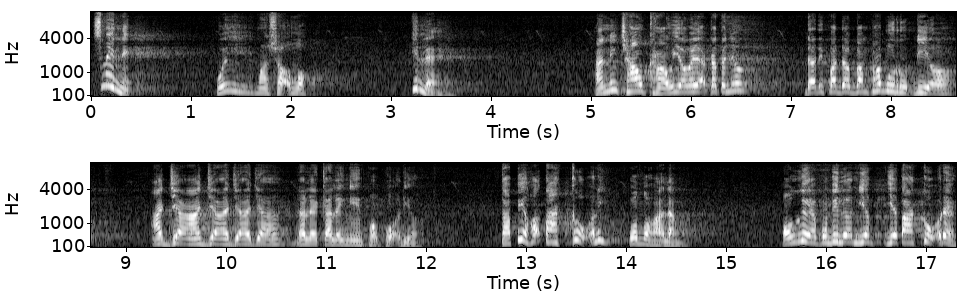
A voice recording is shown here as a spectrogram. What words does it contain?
seminit weh Masya Allah Gila. Ani chau kau ya kayak katanya daripada bangpa burut dia. Aja aja aja aja dalam kalengi pok-pok dia. Tapi hak takut ni wallah alam. Orang apabila dia dia takut dia.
